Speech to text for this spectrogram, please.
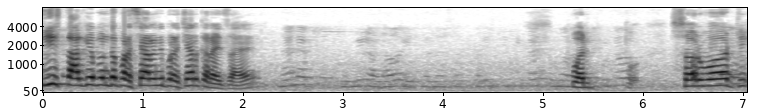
तीस तारखेपर्यंत प्रचार आणि प्रचार करायचा आहे. पर सर्व ठि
